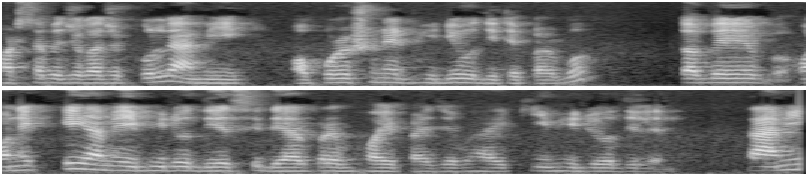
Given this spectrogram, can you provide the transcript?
হোয়াটসঅ্যাপে যোগাযোগ করলে আমি অপারেশনের ভিডিও দিতে পারব। তবে অনেককেই আমি এই ভিডিও দিয়েছি, দেওয়ার পরে ভয় পাই যে, ভাই, কি ভিডিও দিলেন? তা আমি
